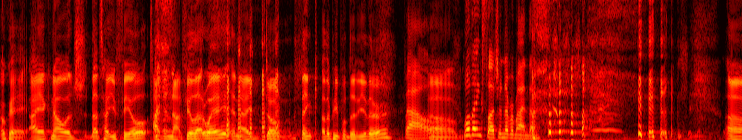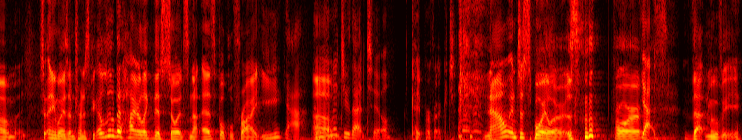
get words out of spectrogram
Okay, I acknowledge that's how you feel. I did not feel that way, and I don't think other people did either. Wow. Um, well, thanks, Legend. Never mind then. Um, so, anyways, I'm trying to speak a little bit higher like this, so it's not as vocal fry y. yeah, I'm Um, going to do that too. Okay, perfect. now into spoilers for Yes. that movie.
